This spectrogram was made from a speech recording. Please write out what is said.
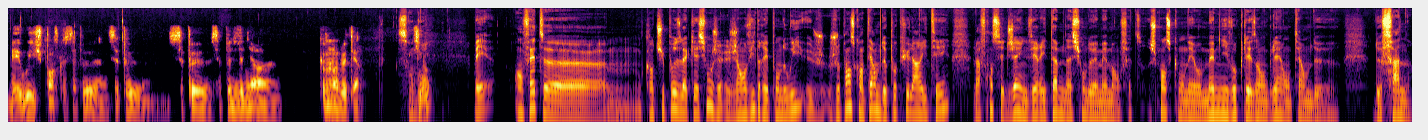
Mais oui, je pense que ça peut, ça peut, ça peut, ça peut devenir euh, comme l'Angleterre. Sandro Mais en fait, euh, quand tu poses la question, j'ai envie de répondre oui. Je, pense qu'en termes de popularité, la France est déjà une véritable nation de MMA en fait. Je pense qu'on est au même niveau que les Anglais en termes de, fans.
